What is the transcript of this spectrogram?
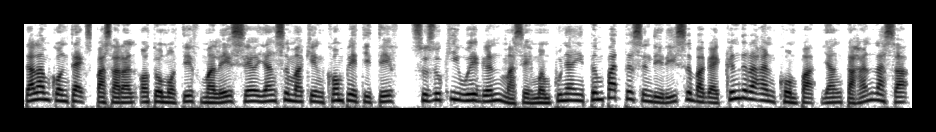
Dalam konteks pasaran otomotif Malaysia yang semakin kompetitif, Suzuki Wagon masih mempunyai tempat tersendiri sebagai kenderaan kompak yang tahan lasak,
